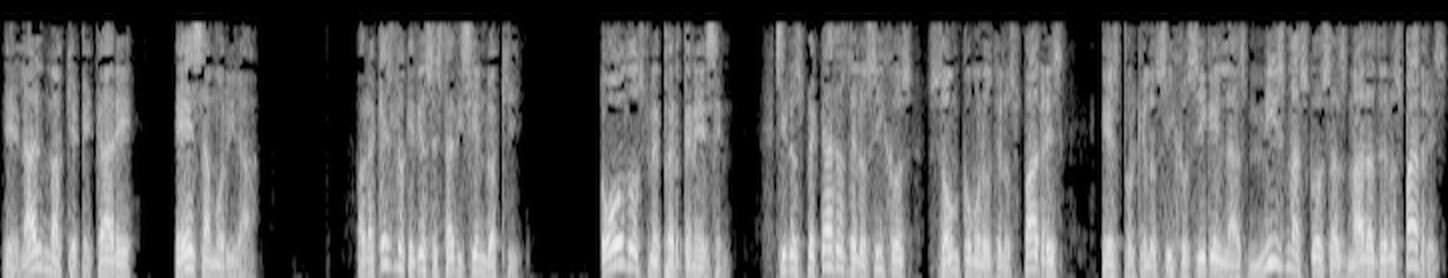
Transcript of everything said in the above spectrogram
El alma que pecare, esa morirá. Ahora, ¿qué es lo que Dios está diciendo aquí? Todos me pertenecen. Si los pecados de los hijos son como los de los padres, es porque los hijos siguen las mismas cosas malas de los padres.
